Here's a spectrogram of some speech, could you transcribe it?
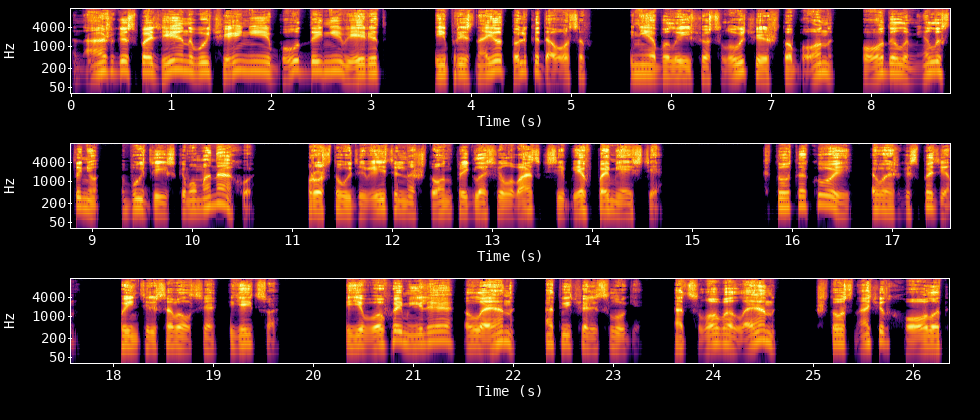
«Наш господин в учении Будды не верит и признает только даосов. Не было еще случая, чтобы он подал милостыню буддийскому монаху. Просто удивительно, что он пригласил вас к себе в поместье». «Кто такой ваш господин?» — поинтересовался яйцо. «Его фамилия Лэн», — отвечали слуги. «От слова Лэн, что значит холод,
